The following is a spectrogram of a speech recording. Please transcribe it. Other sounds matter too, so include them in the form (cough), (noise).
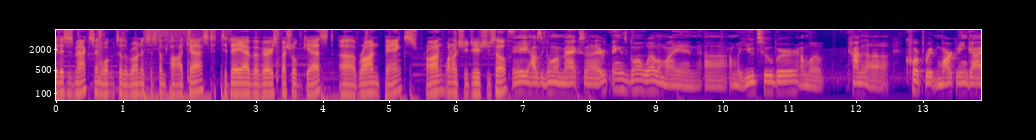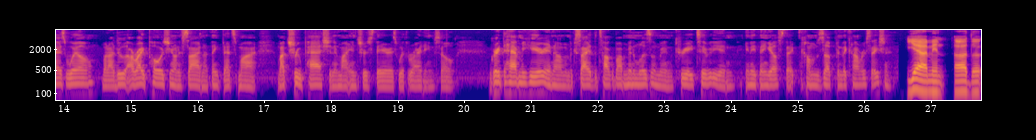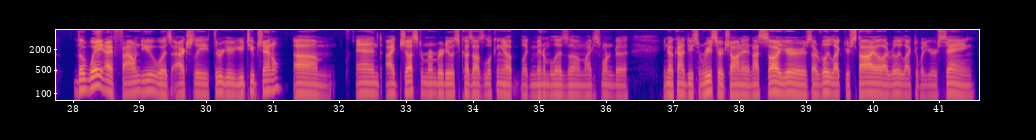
Hey, this is Max, and welcome to the Ronin System podcast. Today I have a very special guest, uh, Ron Banks. Ron, why don't you introduce yourself? Hey, how's it going, Max? Uh, everything's going well on my end. Uh, I'm a YouTuber. I'm a kind of a corporate marketing guy as well, but I do I write poetry on the side, and I think that's my my true passion and my interest there is with writing. So great to have me here, and I'm excited to talk about minimalism and creativity and anything else that comes up in the conversation. Yeah, I mean, uh, the the way I found you was actually through your YouTube channel. Um, and I just remembered it was because I was looking up like minimalism. I just wanted to, you know, kind of do some research on it. And I saw yours. I really liked your style. I really liked what you were saying,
